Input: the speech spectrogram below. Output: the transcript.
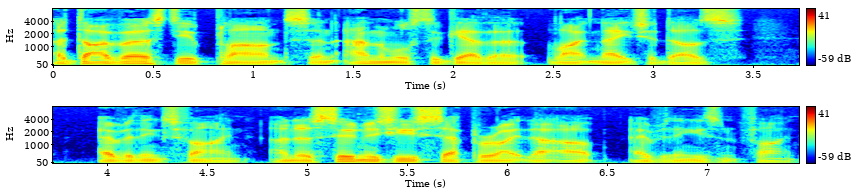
a diversity of plants and animals together like nature does, everything's fine. And as soon as you separate that up, everything isn't fine.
